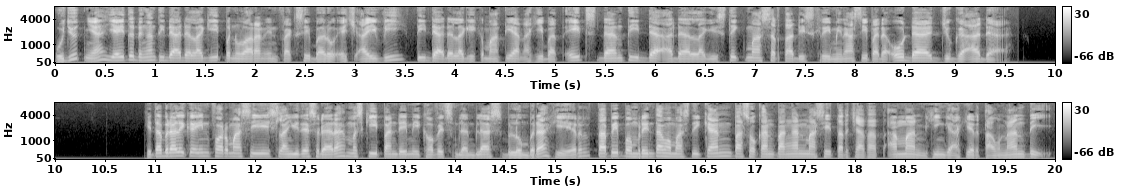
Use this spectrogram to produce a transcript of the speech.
Wujudnya yaitu dengan tidak ada lagi penularan infeksi baru HIV, tidak ada lagi kematian akibat AIDS, dan tidak ada lagi stigma serta diskriminasi pada ODA juga ada. Kita beralih ke informasi selanjutnya saudara, meski pandemi COVID-19 belum berakhir, tapi pemerintah memastikan pasokan pangan masih tercatat aman hingga akhir tahun nanti.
